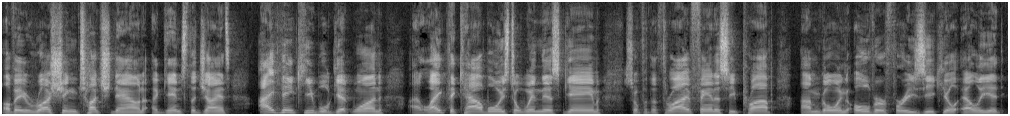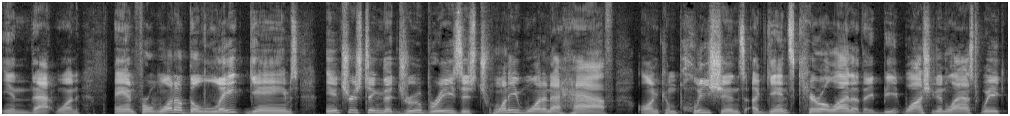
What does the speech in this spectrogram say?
of a rushing touchdown against the Giants. I think he will get one. I like the Cowboys to win this game. So for the Thrive Fantasy prop, I'm going over for Ezekiel Elliott in that one. And for one of the late games, interesting that Drew Brees is 21 and a half on completions against Carolina. They beat Washington last week.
